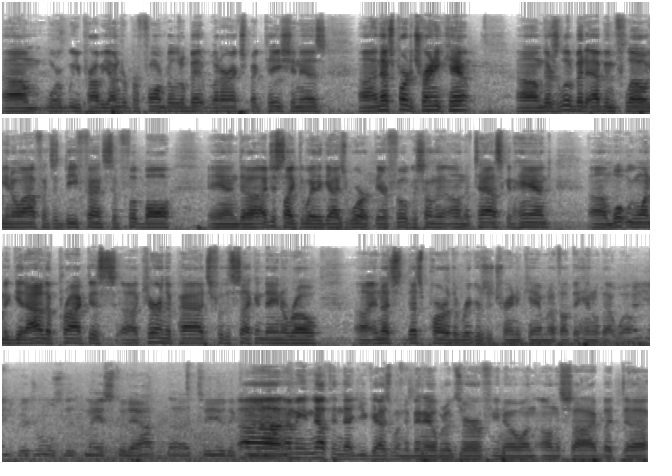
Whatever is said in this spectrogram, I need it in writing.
um, where we probably underperformed a little bit. What our expectation is, uh, and that's part of training camp. Um, there's a little bit of ebb and flow, you know, offense and defense of football, and uh, I just like the way the guys work. They're focused on the on the task at hand, um, what we wanted to get out of the practice, uh, carrying the pads for the second day in a row, uh, and that's that's part of the rigors of training camp, and I thought they handled that well. Any individuals that may have stood out uh, to you? Uh, I mean, nothing that you guys wouldn't have been able to observe, you know, on on the side, but. Uh,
